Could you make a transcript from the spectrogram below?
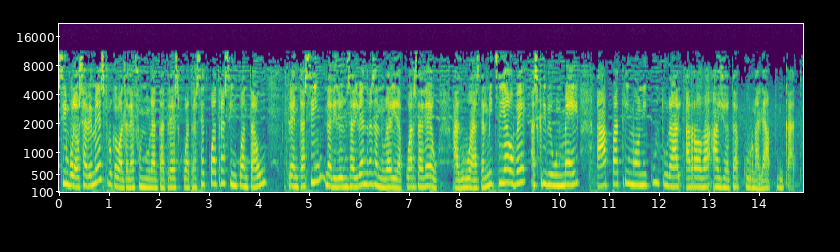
Si en voleu saber més, truqueu al telèfon 93 474 51 35 de dilluns a divendres en horari de quarts de 10 a 2 del migdia o bé escriviu un mail a patrimonicultural arroba ajcornellà.cat.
